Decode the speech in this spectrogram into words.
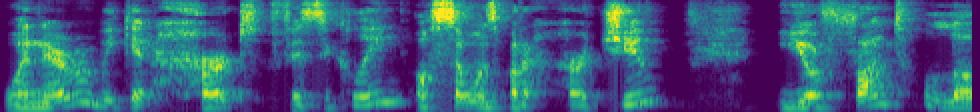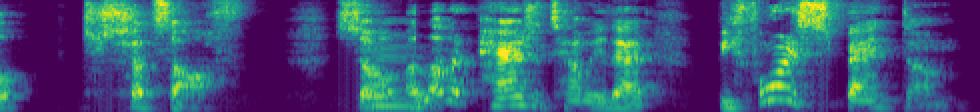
whenever we get hurt physically or someone's about to hurt you your frontal lobe shuts off. So Mm. a lot of parents will tell me that before i spank them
